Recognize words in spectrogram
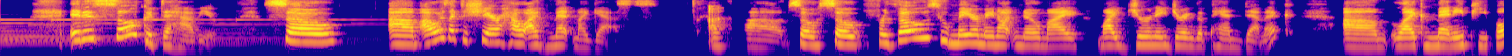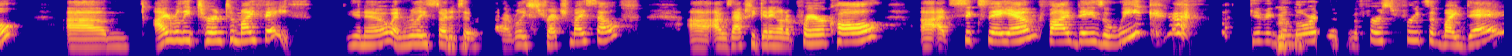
it is so good to have you. So, um, I always like to share how I've met my guests. Uh. Uh, so, so for those who may or may not know my my journey during the pandemic, um, like many people, um, I really turned to my faith, you know, and really started to uh, really stretch myself. Uh, I was actually getting on a prayer call uh, at 6 a.m. five days a week, giving the Lord the, first fruits of my day,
